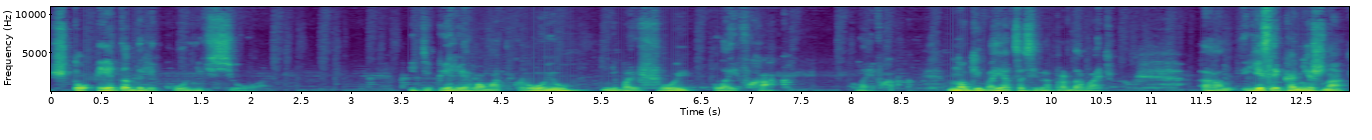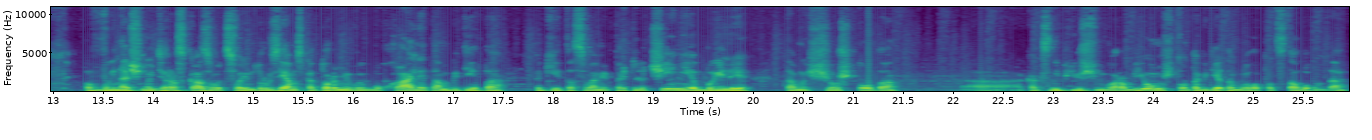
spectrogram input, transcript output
что это далеко не все. И теперь я вам открою небольшой лайфхак. Лайфхак. Многие боятся себя продавать. А, если, конечно, вы начнете рассказывать своим друзьям, с которыми вы бухали там где-то, какие-то с вами приключения были, там еще что-то, а, как с непьющим воробьем, что-то где-то было под столом, да.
